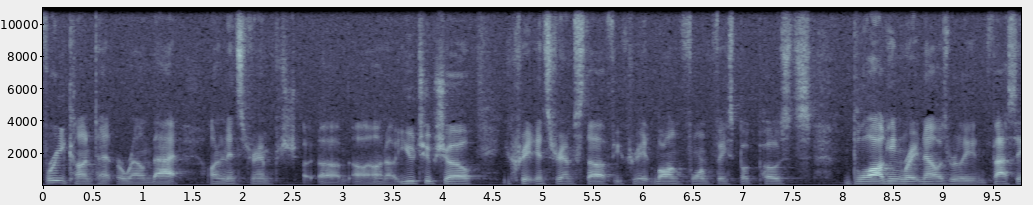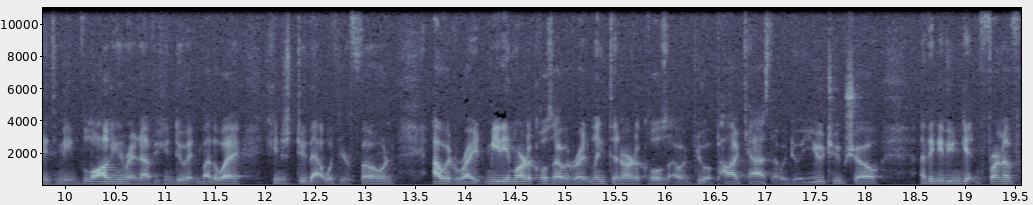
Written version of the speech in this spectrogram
free content around that on an Instagram, uh, uh, on a YouTube show. You create Instagram stuff. You create long form Facebook posts. Blogging right now is really fascinating to me. Vlogging right now, if you can do it. And by the way, you can just do that with your phone. I would write Medium articles. I would write LinkedIn articles. I would do a podcast. I would do a YouTube show. I think if you can get in front of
